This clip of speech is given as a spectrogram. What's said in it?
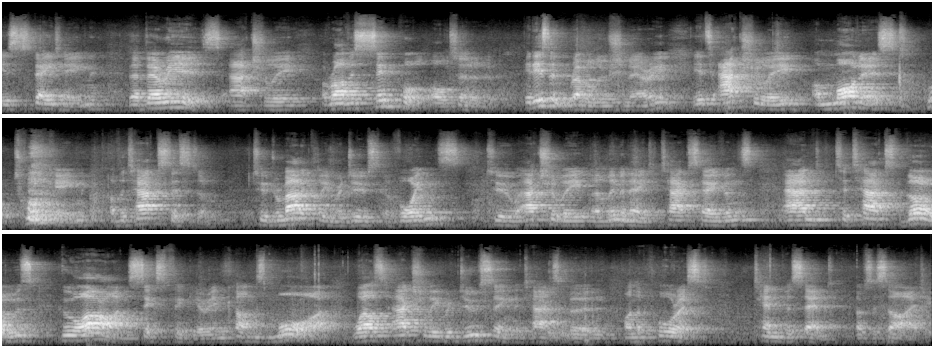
is stating that there is actually a rather simple alternative. It isn't revolutionary, it's actually a modest tweaking of the tax system to dramatically reduce avoidance, to actually eliminate tax havens, and to tax those who are on six-figure incomes more, whilst actually reducing the tax burden on the poorest 10% of society.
